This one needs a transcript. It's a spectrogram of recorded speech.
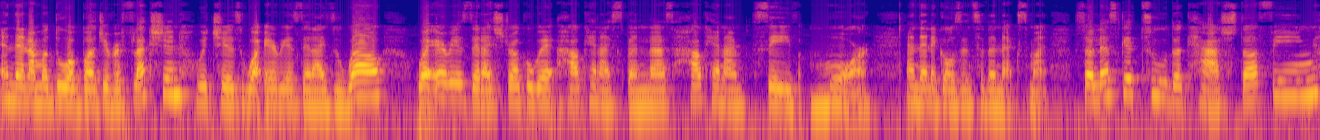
And then I'm going to do a budget reflection, which is what areas did I do well? What areas did I struggle with? How can I spend less? How can I save more? And then it goes into the next month. So let's get to the cash stuffing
